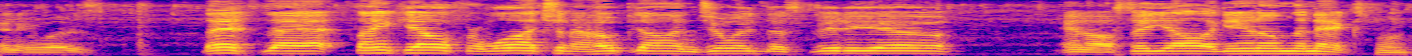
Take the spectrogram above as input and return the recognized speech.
anyways, that's that. Thank y'all for watching. I hope y'all enjoyed this video. And I'll see y'all again on the next one.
